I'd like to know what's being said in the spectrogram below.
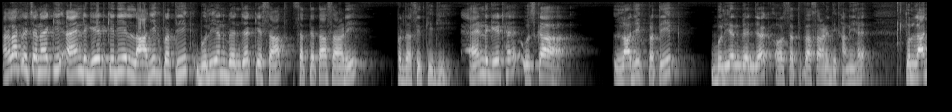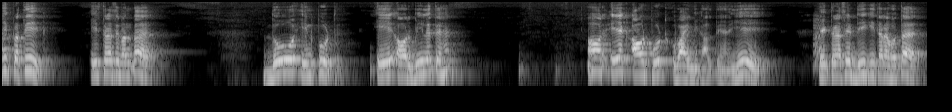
अगला क्वेश्चन है कि एंड गेट के लिए लॉजिक प्रतीक बुलियन व्यंजक के साथ सत्यता सारणी प्रदर्शित कीजिए। एंड गेट है, उसका लॉजिक प्रतीक बुलियन व्यंजक और सत्यता सारणी दिखानी है। तो लॉजिक प्रतीक इस तरह से बनता है। दो इनपुट ए और बी लेते हैं और एक आउटपुट वाई निकालते हैं। ये एक तरह से डी की तरह होता है।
